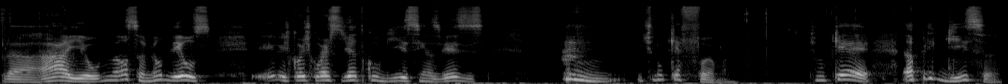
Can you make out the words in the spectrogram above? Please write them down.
pra, ah, eu, nossa, meu Deus. Eu, quando a gente conversa direto com o Gui, assim, às vezes, a gente não quer fama. A gente não quer, dá preguiça.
